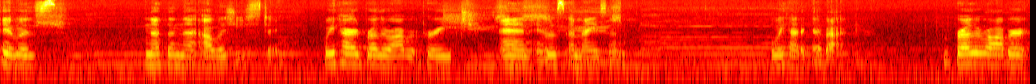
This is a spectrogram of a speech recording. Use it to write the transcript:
It was nothing that I was used to. We heard Brother Robert preach, and it was amazing. We had to go back. Brother Robert,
